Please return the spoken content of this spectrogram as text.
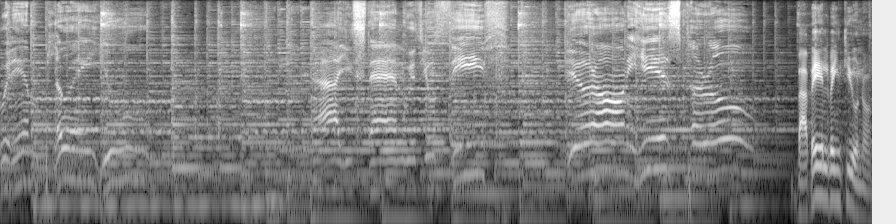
would employ you. Now you stand with your thief You're on his parole. Babel 21,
